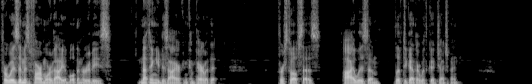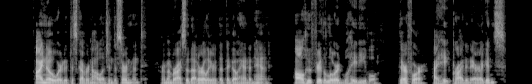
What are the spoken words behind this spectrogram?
For wisdom is far more valuable than rubies. Nothing you desire can compare with it. Verse 12 says, I, wisdom, live together with good judgment. I know where to discover knowledge and discernment. Remember, I said that earlier, that they go hand in hand. All who fear the Lord will hate evil. Therefore, I hate pride and arrogance,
